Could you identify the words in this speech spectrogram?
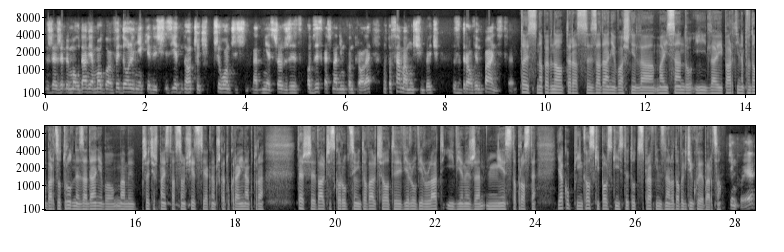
Że, żeby Mołdawia mogła wydolnie kiedyś zjednoczyć, przyłączyć Naddniestrze, odzyskać nad nim kontrolę, no to sama musi być zdrowym państwem. To jest na pewno teraz zadanie właśnie dla Majsandu i dla jej partii, na pewno bardzo trudne zadanie, bo mamy przecież państwa w sąsiedztwie, jak na przykład Ukraina, która też walczy z korupcją i to walczy od wielu, wielu lat i wiemy, że nie jest to proste. Jakub Pińkowski, Polski Instytut Spraw Międzynarodowych, dziękuję bardzo. Dziękuję.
